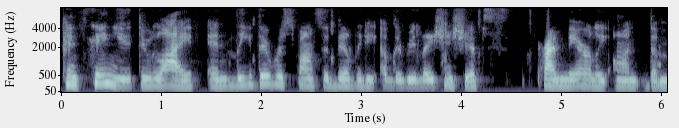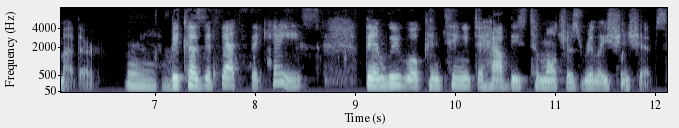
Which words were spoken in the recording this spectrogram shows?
continue through life and leave the responsibility of the relationships primarily on the mother. Mm-hmm. Because if that's the case, then we will continue to have these tumultuous relationships,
